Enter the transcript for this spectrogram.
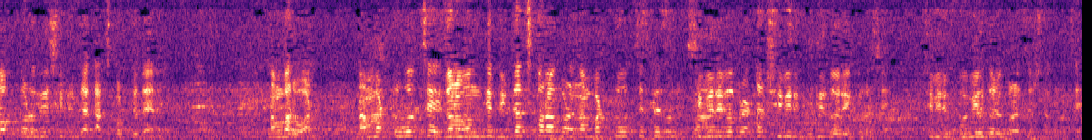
লক করে দিয়ে শিবিরটা কাজ করতে দেয় নাম্বার ওয়ান নাম্বার টু হচ্ছে জনগণকে ডিটাচ করা করে। নাম্বার টু হচ্ছে শিবিরের ব্যাপারে একটা শিবির ভীতি তৈরি করেছে, শিবির ফোবিয়া তৈরি করার চেষ্টা করেছে।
